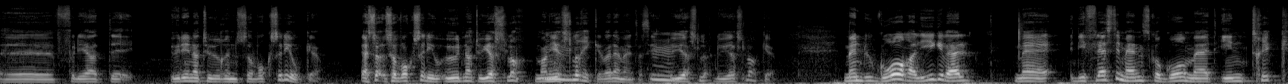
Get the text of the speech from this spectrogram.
Eh, fordi at eh, ute i naturen så vokser de jo ikke. Ja, så, så vokser de jo uten at du gjødsler. Man gjødsler ikke, det var det jeg mente å si. Du gjødsler, du gjødsler ikke. Men du går allikevel med De fleste mennesker går med et inntrykk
